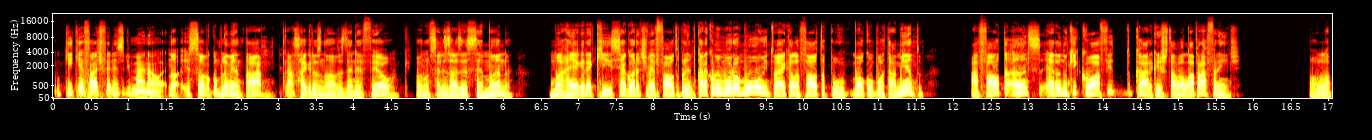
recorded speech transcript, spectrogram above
O kicker faz diferença demais na hora. Não, e só pra complementar as regras novas da NFL, que foram oficializadas essa semana, uma regra é que se agora tiver falta, por exemplo, o cara comemorou muito, é aquela falta por mau comportamento, a falta antes era no kickoff do cara, que ele estava lá pra frente. Ou lá,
